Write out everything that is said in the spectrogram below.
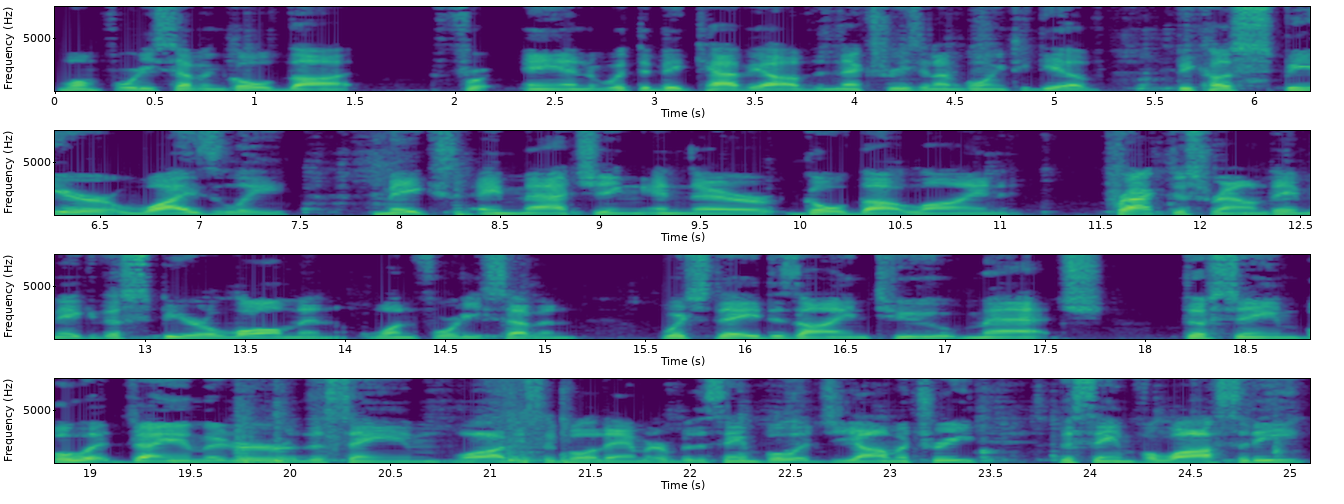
147 Gold Dot for, and with the big caveat of the next reason I'm going to give. Because Speer wisely makes a matching in their Gold Dot line practice round. They make the Speer Lawman 147, which they designed to match the same bullet diameter, the same, well, obviously bullet diameter, but the same bullet geometry, the same velocity.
